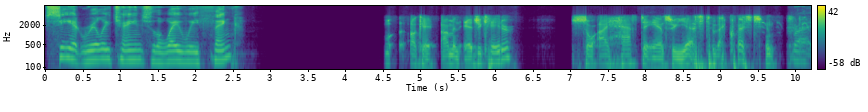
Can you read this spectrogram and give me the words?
see it really change the way we think? Okay, I'm an educator, so I have to answer yes to that question. Right.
